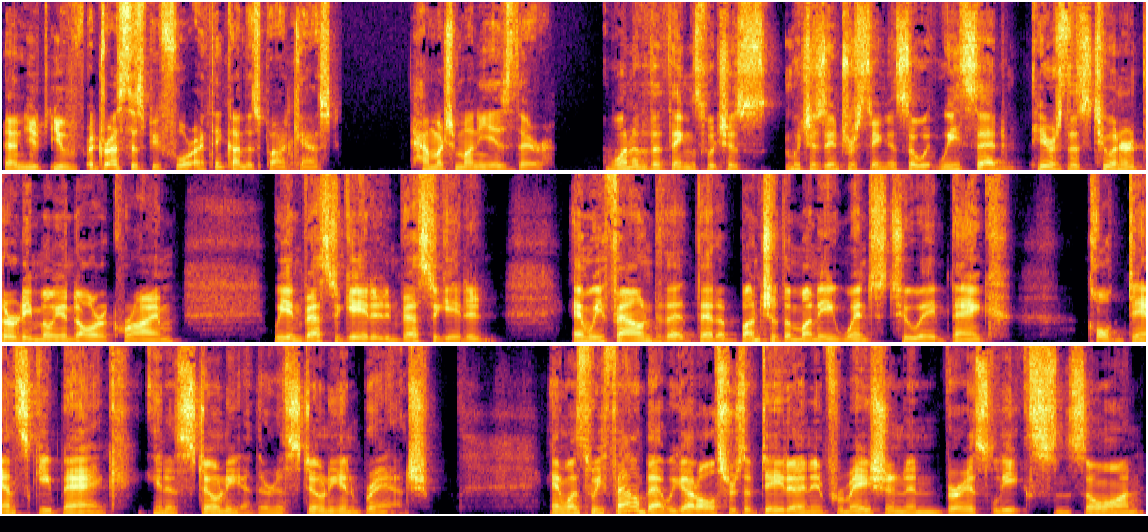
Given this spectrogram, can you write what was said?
And you, you've addressed this before, I think, on this podcast. How much money is there? One of the things which is which is interesting is so we said, here's this two hundred thirty million dollar crime. We investigated, investigated, and we found that that a bunch of the money went to a bank called Danske Bank in Estonia, their Estonian branch. And once we found that, we got all sorts of data and information and various leaks and so on.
